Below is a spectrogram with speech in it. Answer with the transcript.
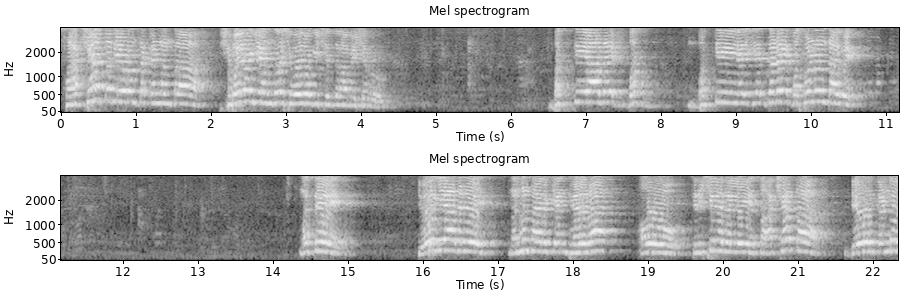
ಸಾಕ್ಷಾತ್ ದೇವರಂತ ಕಂಡಂತ ಶಿವಯೋಗಿ ಅಂದ್ರೆ ಶಿವಯೋಗಿ ಸಿದ್ದರಾಮೇಶ್ವರರು. ಭಕ್ತಿಯಾದರೆ ಭಕ್- ಭಕ್ತಿ ಎದ್ದರೆ ಬಸವಣ್ಣನಂತಾಗಬೇಕು ಮತ್ತೆ ಯೋಗಿ ಆದರೆ ಅಂತ ಹೇಳಿದ್ರ ಅವರು ಶ್ರೀಶೈಲದಲ್ಲಿ ಸಾಕ್ಷಾತ್ ದೇವರು ಕಂಡು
